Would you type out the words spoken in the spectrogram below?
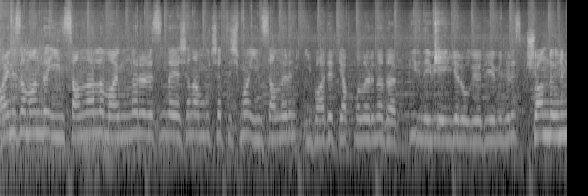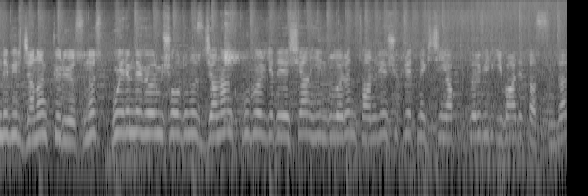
Aynı zamanda insanlarla maymunlar arasında yaşanan bu çatışma insanların ibadet yapmalarına da bir nevi engel oluyor diyebiliriz. Şu anda önümde bir canank görüyorsunuz. Bu elimde görmüş olduğunuz canank bu bölgede yaşayan Hinduların Tanrı'ya şükretmek için yaptıkları bir ibadet aslında.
